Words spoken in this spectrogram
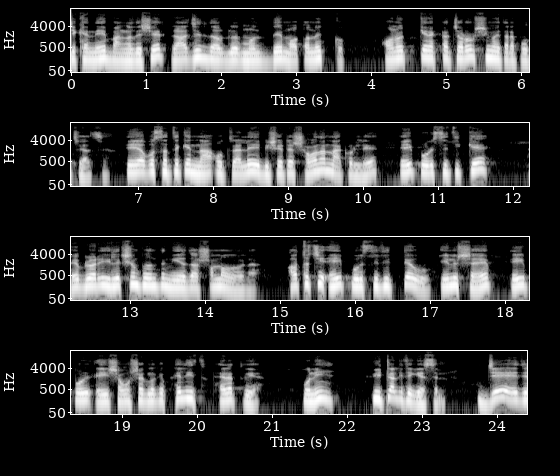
যেখানে বাংলাদেশের রাজনীতি দলগুলোর মধ্যে মতানৈক্য, অনৈক্যের একটা চরম সীমায় তারা পৌঁছে আছে। এই অবস্থা থেকে না উতরালে এই বিষয়টা সমাধান না করলে এই পরিস্থিতিকে ফেব্রুয়ারি ইলেকশন পর্যন্ত নিয়ে যাওয়া সম্ভব হবে না। অথচ এই পরিস্থিতিতেও ইউনুস সাহেব এই এই সমস্যাগুলোকে ফেলি ফেরত দিয়ে উনি ইটালিতে গেছেন। যে যে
